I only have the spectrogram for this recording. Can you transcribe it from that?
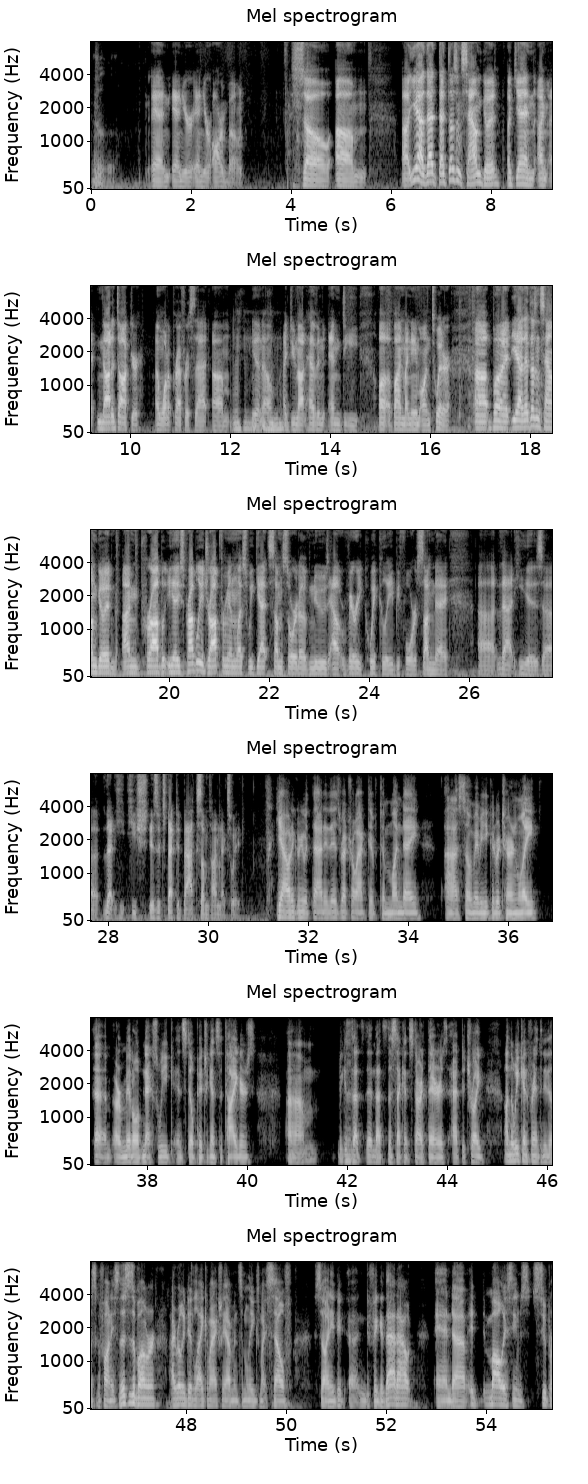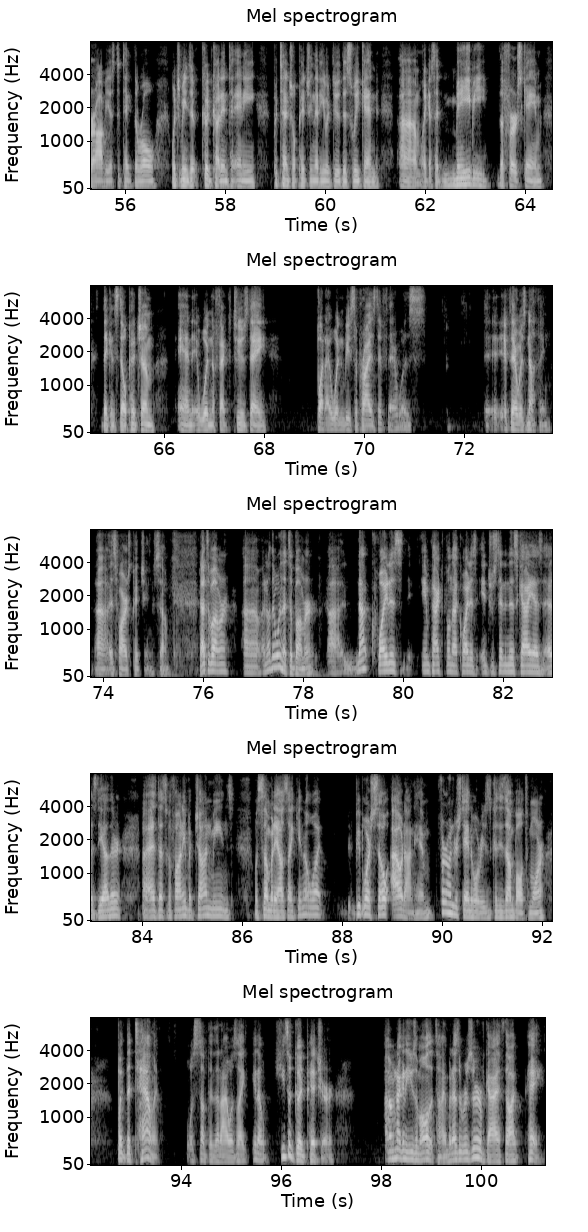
Ugh. And and your and your arm bone. So, um, uh, yeah, that that doesn't sound good. Again, I'm, I'm not a doctor. I want to preface that. Um, mm-hmm, you know, mm-hmm. I do not have an MD uh, behind my name on Twitter. Uh, but yeah, that doesn't sound good. I'm probably yeah, he's probably a drop for me unless we get some sort of news out very quickly before Sunday uh, that he is uh, that he he sh- is expected back sometime next week. Yeah, I would agree with that. It is retroactive to Monday, uh, so maybe he could return late uh, or middle of next week and still pitch against the Tigers. Um, because that's that's the second start there is at Detroit on the weekend for Anthony DeSclafani. So this is a bummer. I really did like him. I actually have him in some leagues myself, so I need to uh, need to figure that out. And uh, it Mahle seems super obvious to take the role, which means it could cut into any potential pitching that he would do this weekend. Um, like I said, maybe the first game they can still pitch him, and it wouldn't affect Tuesday. But I wouldn't be surprised if there was if there was nothing uh, as far as pitching. So that's a bummer. Uh, another one that's a bummer. Uh, not quite as impactful, not quite as interested in this guy as as the other, uh, as DeSclafani. But John Means was somebody I was like, you know what? People are so out on him for understandable reasons because he's on Baltimore. But the talent was something that I was like, you know, he's a good pitcher. I'm not going to use him all the time, but as a reserve guy, I thought, hey,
